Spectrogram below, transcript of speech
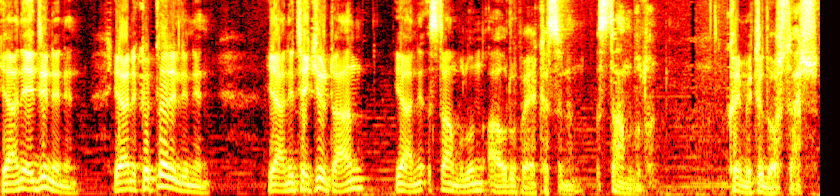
yani Edirne'nin, yani Kırklareli'nin, yani Tekirdağ'ın, yani İstanbul'un Avrupa yakasının, İstanbul'un. Kıymetli dostlar,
